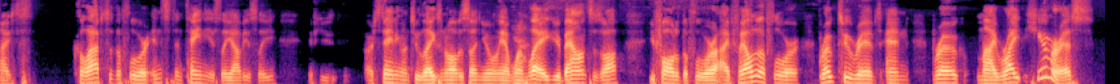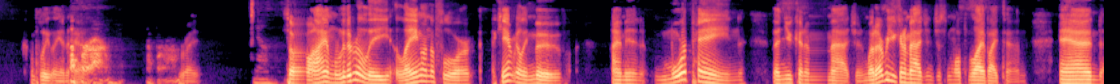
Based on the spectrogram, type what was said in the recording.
I collapsed to the floor instantaneously. Obviously if you are standing on two legs and all of a sudden you only have yeah. one leg your balance is off you fall to the floor. I fell to the floor broke two ribs and broke my right humerus completely in upper half arm. Upper arm. Right so I am literally laying on the floor. I can't really move. I'm in more pain than you can imagine. Whatever you can imagine, just multiply by 10. And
